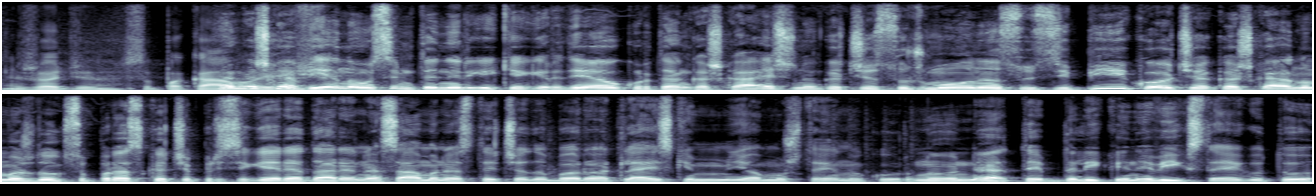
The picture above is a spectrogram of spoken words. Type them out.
žodžiu, Na supakavo. kažką ir iš- vieną ausimtin irgi kiek girdėjau, kur ten kažką aiškina, kad čia su žmona susipyko, čia kažką, nu maždaug supras, kad čia prisigėrė, darė nesąmonės, tai čia dabar atleiskim jam už tai. Nu kur, nu ne, taip dalykai nevyksta, jeigu tu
